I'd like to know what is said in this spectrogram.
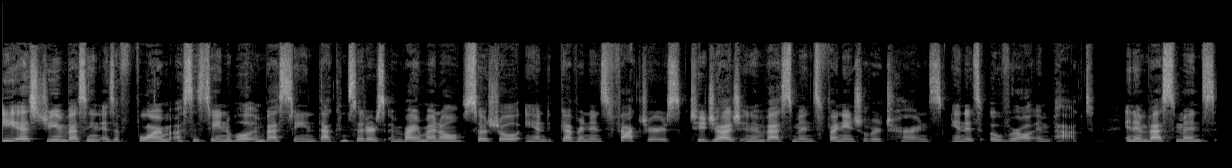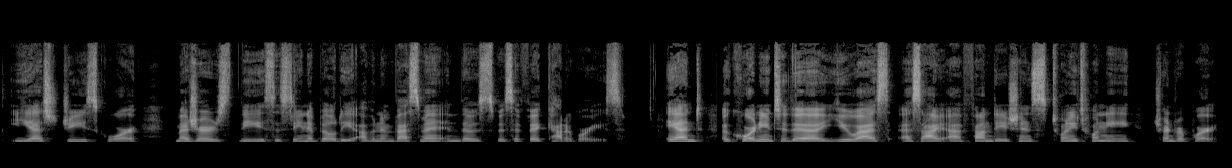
ESG investing is a form of sustainable investing that considers environmental, social, and governance factors to judge an investment's financial returns and its overall impact. An investment's ESG score measures the sustainability of an investment in those specific categories. And according to the US SIF Foundation's 2020 trend report,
